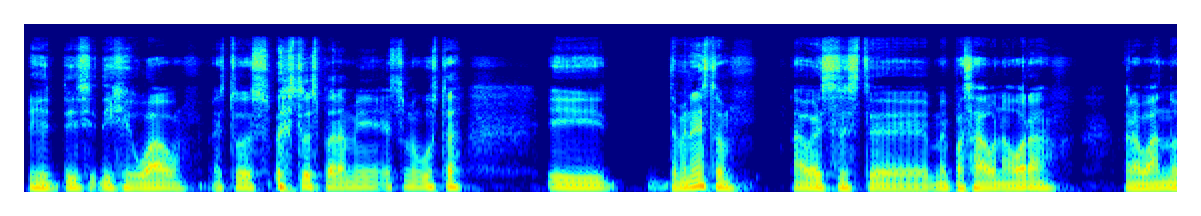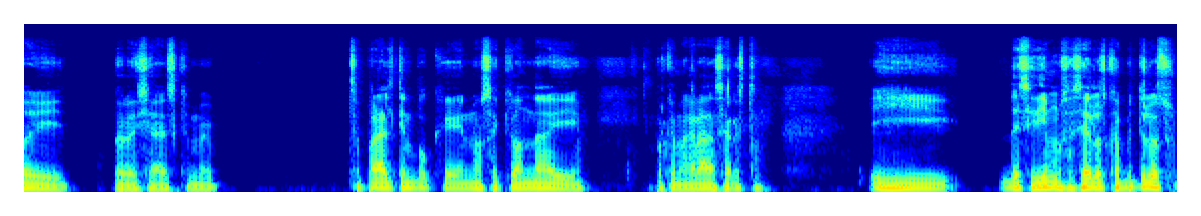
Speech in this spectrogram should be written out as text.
y dije, wow, esto es, esto es para mí, esto me gusta. Y también esto, a veces este, me pasaba una hora grabando y, pero decía, es que me separa el tiempo que no sé qué onda y porque me agrada hacer esto. Y decidimos hacer los capítulos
